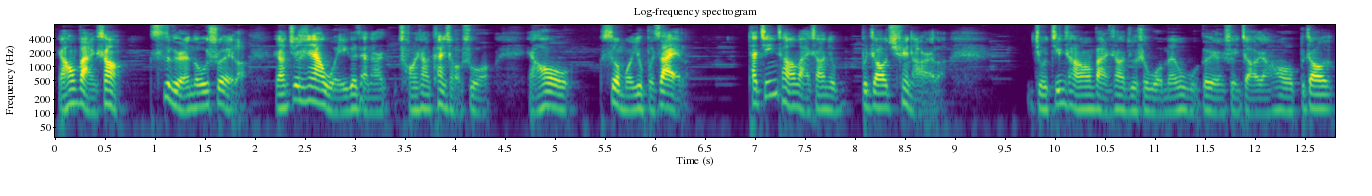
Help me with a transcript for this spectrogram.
然后晚上四个人都睡了，然后就剩下我一个在那儿床上看小说，然后色魔就不在了，他经常晚上就不知道去哪儿了，就经常晚上就是我们五个人睡觉，然后不知道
